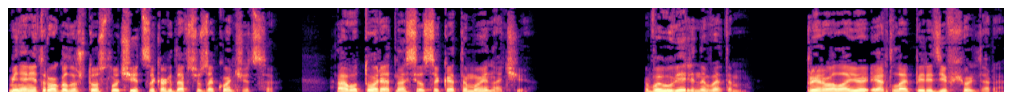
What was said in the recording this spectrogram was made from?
Меня не трогало, что случится, когда все закончится. А вот Тори относился к этому иначе. «Вы уверены в этом?» — прервала ее Эртла, опередив Хюльдера.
